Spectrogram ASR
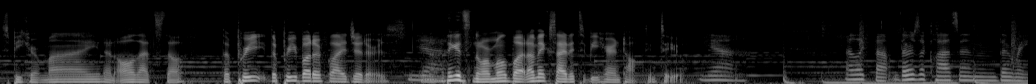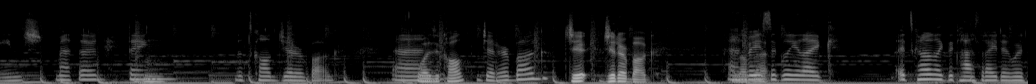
speak your mind and all that stuff. The pre the pre butterfly jitters. you know. Yeah. I think it's normal, but I'm excited to be here and talking to you. Yeah. I like that. There's a class in the range method thing that's called Jitterbug. And what is it called? Jitterbug. J- jitterbug. I And love that. basically, like, it's kind of like the class that I did with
